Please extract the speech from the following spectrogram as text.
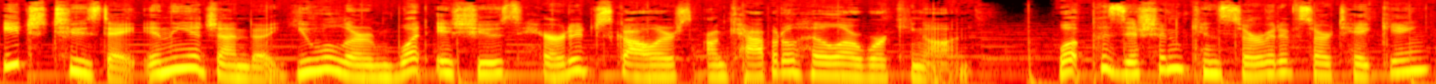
Each Tuesday in The Agenda, you will learn what issues Heritage scholars on Capitol Hill are working on, what position conservatives are taking,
